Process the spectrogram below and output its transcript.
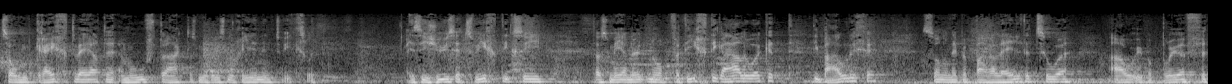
zum gerecht werden am Auftrag, dass wir uns nach innen entwickeln. Es ist uns jetzt wichtig gewesen, dass wir nicht nur die Verdichtung anschauen, die bauliche, sondern eben parallel dazu auch überprüfen,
